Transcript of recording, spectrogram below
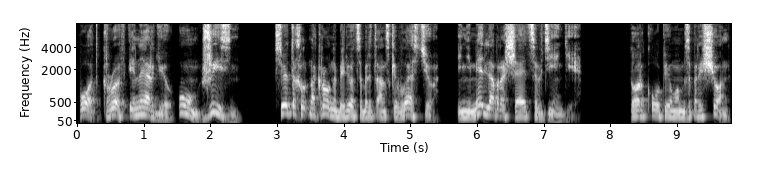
пот, кровь, энергию, ум, жизнь. Все это хладнокровно берется британской властью и немедля обращается в деньги. Торг опиумом запрещен,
